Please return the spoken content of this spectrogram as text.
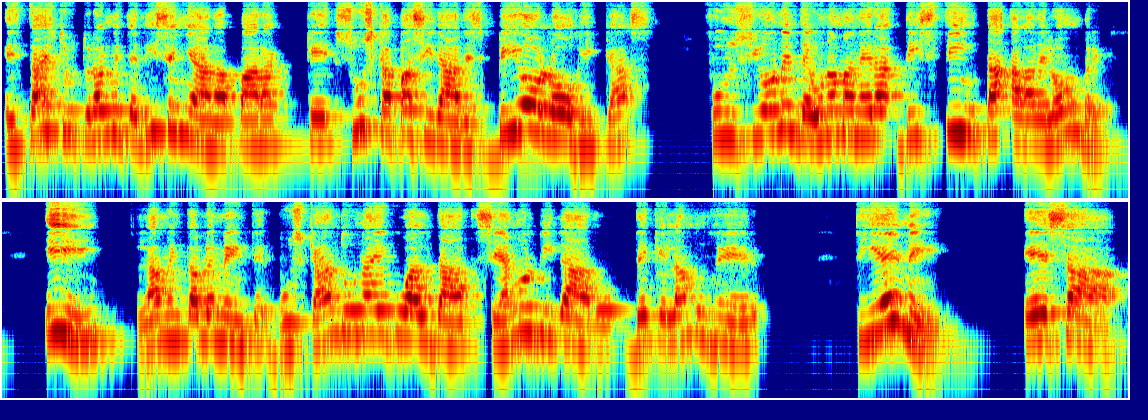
está estructuralmente diseñada para que sus capacidades biológicas funcionen de una manera distinta a la del hombre. Y lamentablemente, buscando una igualdad, se han olvidado de que la mujer tiene esa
